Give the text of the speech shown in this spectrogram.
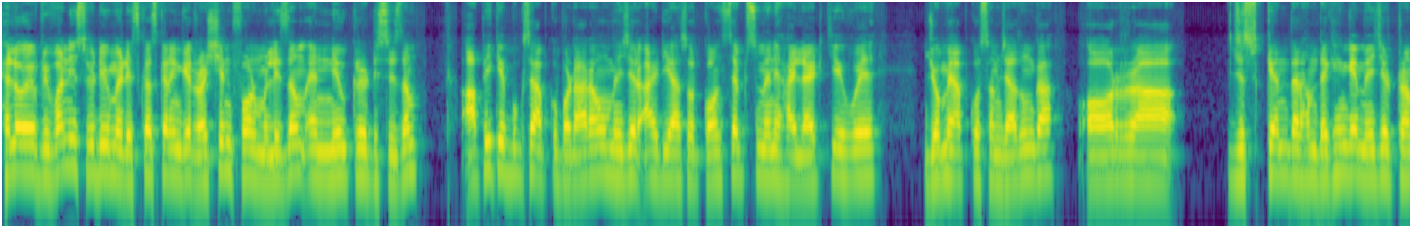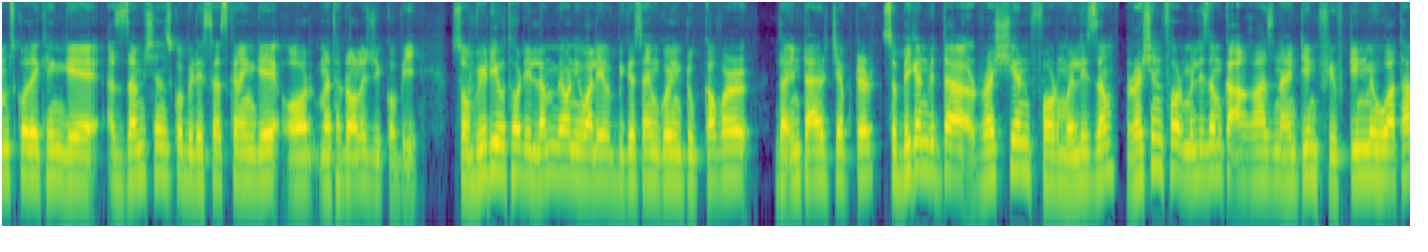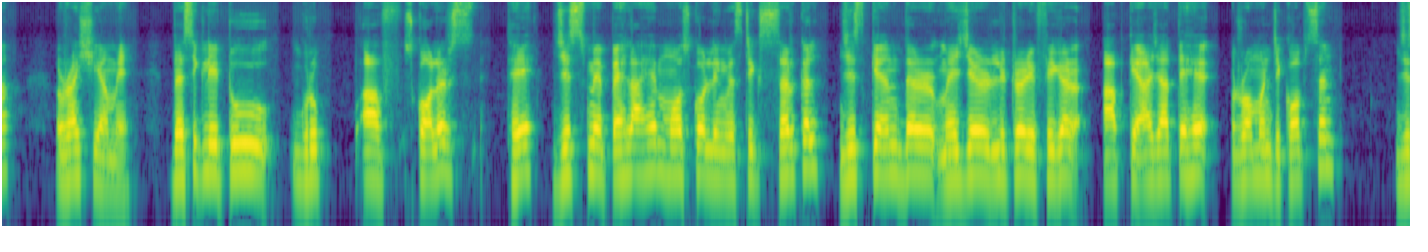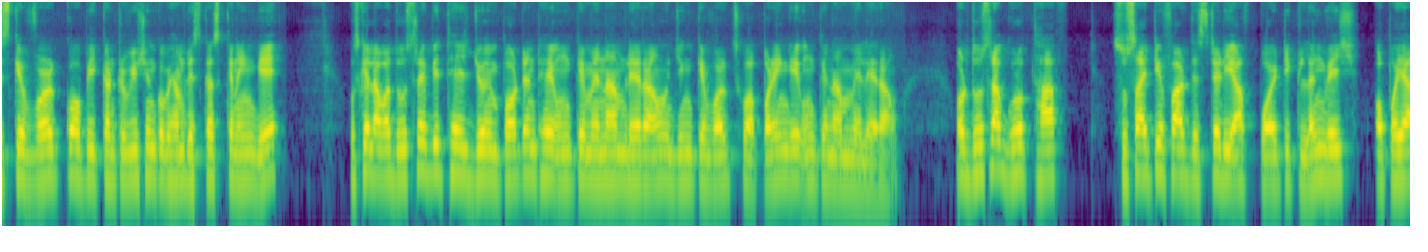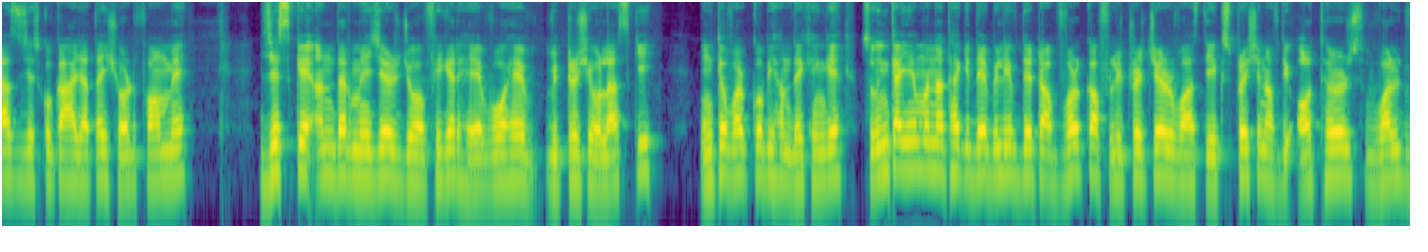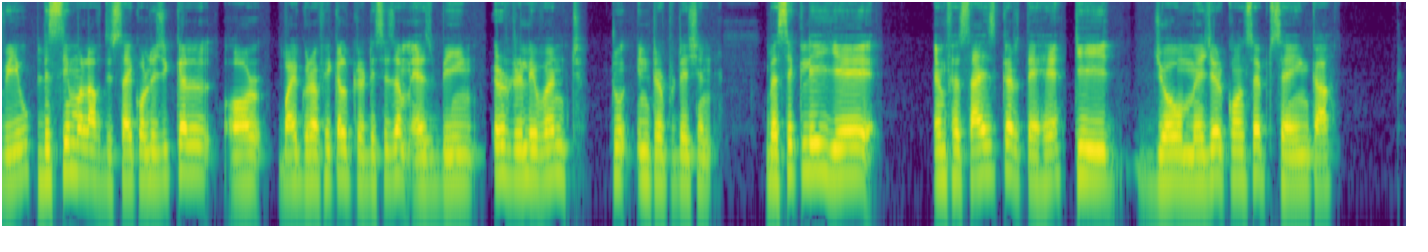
Hello everyone इस video में discuss करेंगे Russian formalism and new criticism आप ही के बुक से आपको पढ़ा रहा हूँ मेजर आइडियाज़ और कॉन्सेप्ट्स मैंने हाईलाइट किए हुए जो मैं आपको समझा दूँगा। और जिसके अंदर हम देखेंगे मेजर टर्म्स को देखेंगे एजम्पन्स को भी डिस्कस करेंगे और मेथडोलॉजी को भी। सो so, वीडियो थोड़ी लंबी होने वाली है because I am going to cover the entire chapter so begin with the Russian formalism Russian formalism का आगाज़ 1915 में हुआ था रशिया में। Basically two group of scholars थे, जिसमें पहला है मॉस्को लिंग्विस्टिक सर्कल जिसके अंदर मेजर लिटरेरी फिगर आपके आ जाते हैं रोमन जिकॉप्सन जिसके वर्क को भी कंट्रीब्यूशन को भी हम डिस्कस करेंगे। उसके अलावा दूसरे भी थे जो इम्पोर्टेंट है, उनके मैं नाम ले रहा हूँ, जिनके वर्क्स को आप पढ़ेंगे, उनके नाम मैं ले रहा हूँ। और दूसरा ग्रुप था society for the study of poetic language Opoyaz जिसको कहा जाता है शॉर्ट फॉर्म में। जिसके अंदर मेजर जो फिगर है वो है विक्टर शिवलास की। उनके वर्क को भी हम देखेंगे। सो so, इनका ये मानना था कि they believe that a work of literature was the expression of the author's world view dismissal of the psychological और biographical criticism as being irrelevant to interpretation basically ये एम्फेसाइज करते हैं कि जो मेजर कॉन्सेप्ट है इनका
